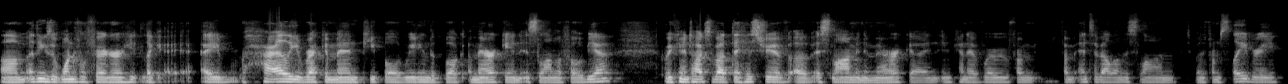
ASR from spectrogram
Um, I think he's a wonderful figure. He, like I, I highly recommend people reading the book American Islamophobia, where he kind of talks about the history of, of Islam in America and, and kind of where we're from from antebellum Islam to from slavery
